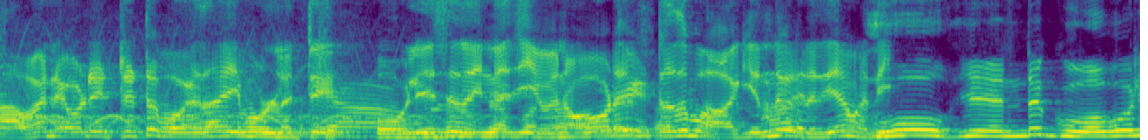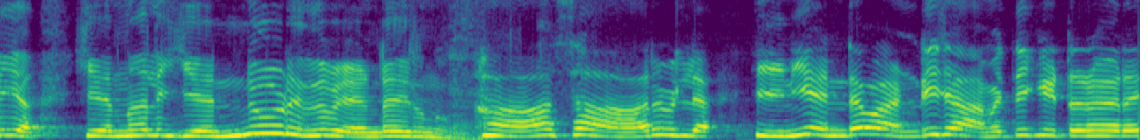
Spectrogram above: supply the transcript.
അവൻ എവിടെ ഇട്ടിട്ട് പോയതാ ഈ ബുള്ളറ്റ് പോലീസ് നിന്നെ ജീവനോടെ ഇട്ടത് ഭാഗ്യം എഴുതിയാ കരുതിയാ മതി. ഓ എന്റെ ഗോപോളിയ എന്നാൽ എന്നോട് ഇത് വേണ്ടായിരുന്നു? ആ സാരമില്ല. ഇനി എന്റെ വണ്ടി ജാമ്യത്തിൽ കിട്ടണവരെ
